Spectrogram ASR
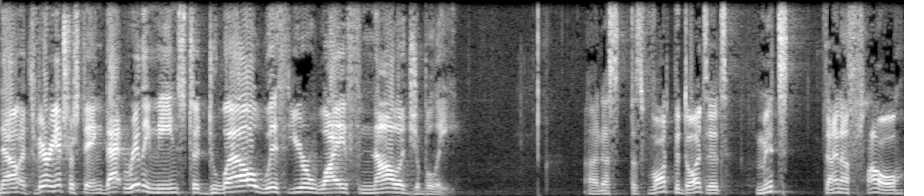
Now, it's very interesting. That really means to dwell with your wife knowledgeably. Äh, Das, das Wort bedeutet, mit deiner Frau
